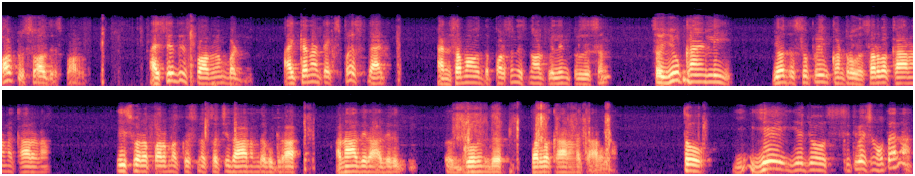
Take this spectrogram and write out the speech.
how to solve this problem. I see this problem, but I cannot express that, and somehow the person is not willing to listen. So you kindly, you are the supreme controller, Sarva Karana Karana, Ishvara Parama Krishna Sachidananda Vigraha, Anadir Adir Govinda Sarva Karana Karana. तो ये ये जो सिचुएशन होता है ना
